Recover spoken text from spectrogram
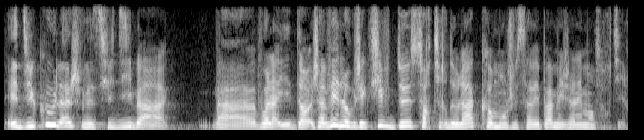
et du coup, là, je me suis dit, bah, bah voilà, j'avais l'objectif de sortir de là. Comment, je savais pas, mais j'allais m'en sortir.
